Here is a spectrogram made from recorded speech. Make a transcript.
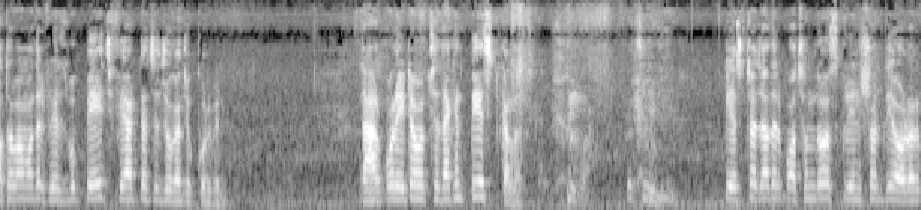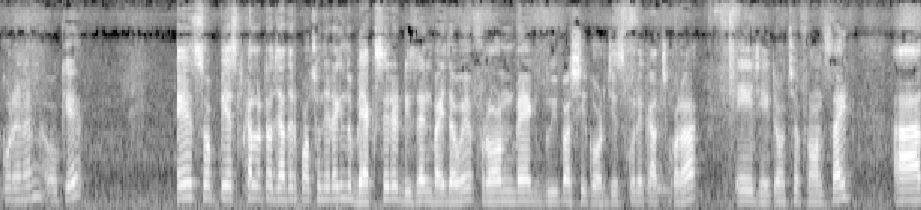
অথবা আমাদের ফেসবুক পেজ ফেয়ার টাচে যোগাযোগ করবেন। তারপর এটা হচ্ছে দেখেন পেস্ট কালার পেস্টটা যাদের পছন্দ স্ক্রিনশট দিয়ে অর্ডার করে নেন ওকে সো পেস্ট কালারটা যাদের পছন্দ এটা কিন্তু ব্যাক সাইডের design by the way front back দুই পাশে গর্জিয়াস করে কাজ করা। এই যে এটা হচ্ছে ফ্রন্ট সাইড আর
